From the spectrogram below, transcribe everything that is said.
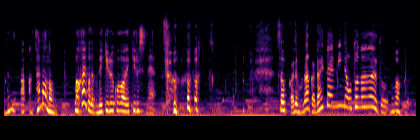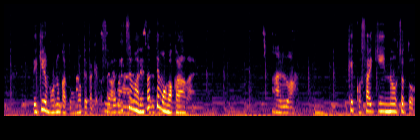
う、なんあ頭の若い子でもできることはできるしね。そ っかでもなんか大体みんな大人になるとうまくできるものかと思ってたけどさいつまでたってもわからない、あるわ。結構最近のちょっと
